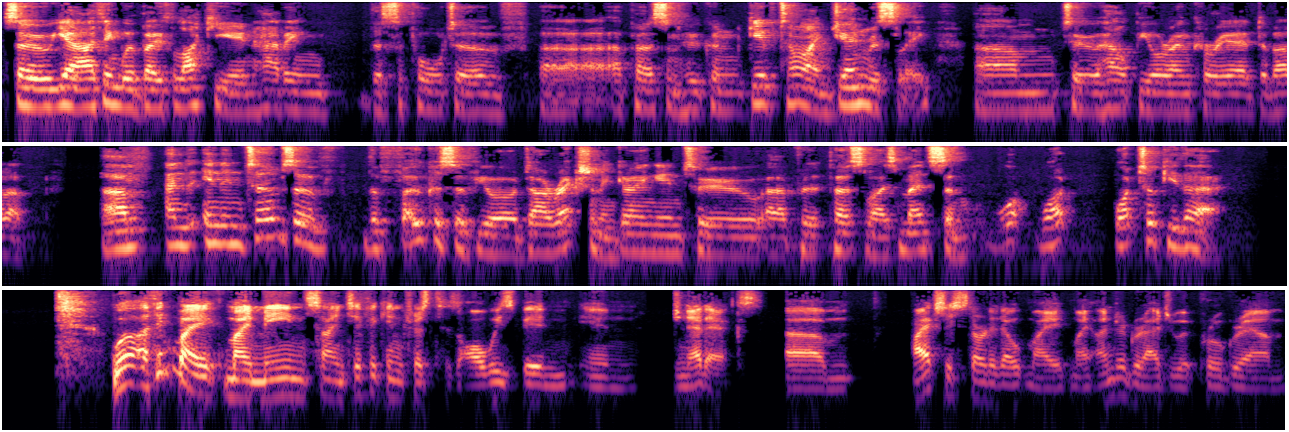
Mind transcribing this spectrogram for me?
So yeah, I think we're both lucky in having the support of uh, a person who can give time generously um, to help your own career develop. Um, and in, in terms of the focus of your direction in going into uh, personalized medicine, what, what, what took you there? Well, I think my, my main scientific interest has always been in genetics. Um, I actually started out my, my undergraduate program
